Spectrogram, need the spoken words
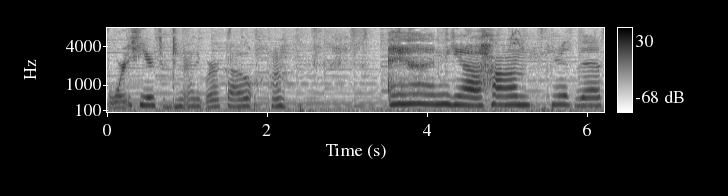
fort here, so it didn't really work out. and yeah, um, here's this.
